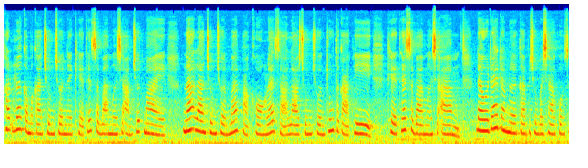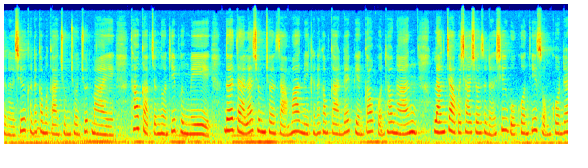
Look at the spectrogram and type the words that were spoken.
คัดเลือกกรรมการชุมชนในเขตเทศบาลเมืองชะอำชุดใหม่ ณ ลานชุมชนบ้านปากคลองและศาลาชุมชนทุ่งตะกาดพี เขตเทศบาลเมืองชะอำ โดยได้ดำเนินการประชุมประชาคมเสนอชื่อคณะกรรมการชุมชนชุดใหม่เท่ากับจำนวนที่พึงมี โดยแต่ละชุมชนสามารถมีคณะกรรมการได้เพียง 9 คนเท่านั้น หลังจากประชาชนเสนอชื่อบุคคลที่สมควรได้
